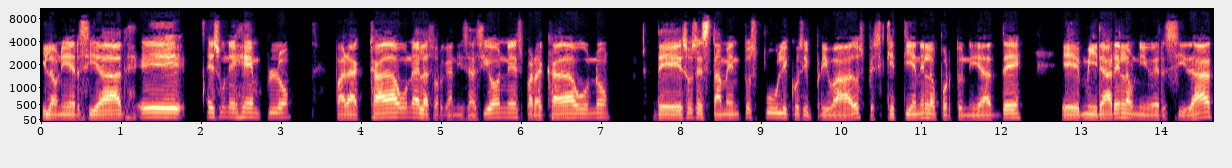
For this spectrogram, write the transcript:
y la universidad eh, es un ejemplo para cada una de las organizaciones, para cada uno de esos estamentos públicos y privados, pues que tienen la oportunidad de eh, mirar en la universidad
